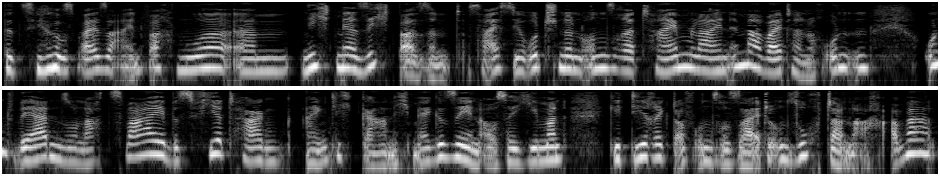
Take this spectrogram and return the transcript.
beziehungsweise einfach nur ähm, nicht mehr sichtbar sind. Das heißt, sie rutschen in unserer Timeline immer weiter nach unten und werden so nach zwei bis vier Tagen eigentlich gar nicht mehr gesehen, außer jemand geht direkt auf unsere Seite und sucht danach. Aber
